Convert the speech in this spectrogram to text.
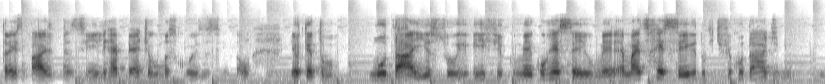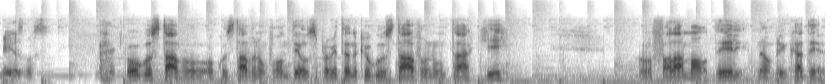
três páginas, assim, ele repete algumas coisas, assim. Então, eu tento mudar isso e, e fico meio com receio. É mais receio do que dificuldade mesmo, assim. Ô Gustavo, ô Gustavo não, bom Deus, aproveitando que o Gustavo não tá aqui, Vamos falar mal dele? Não, brincadeira.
